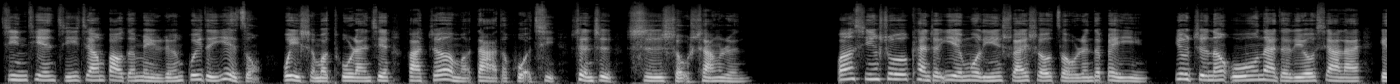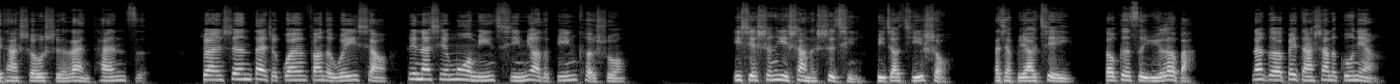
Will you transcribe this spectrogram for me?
今天即将抱得美人归的叶总为什么突然间发这么大的火气，甚至失手伤人。王行书看着叶慕林甩手走人的背影，又只能无奈地留下来给他收拾烂摊子，转身带着官方的微笑对那些莫名其妙的宾客说。一些生意上的事情比较棘手，大家不要介意，都各自娱乐吧。那个被打伤的姑娘，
